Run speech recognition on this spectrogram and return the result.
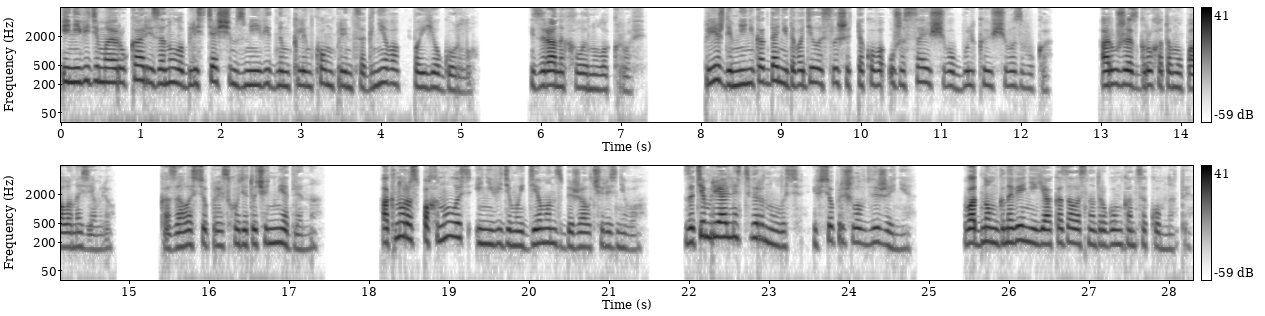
и невидимая рука резанула блестящим змеевидным клинком принца гнева по ее горлу. Из раны хлынула кровь. Прежде мне никогда не доводилось слышать такого ужасающего булькающего звука. Оружие с грохотом упало на землю. Казалось, все происходит очень медленно. Окно распахнулось, и невидимый демон сбежал через него. Затем реальность вернулась, и все пришло в движение. В одно мгновение я оказалась на другом конце комнаты.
